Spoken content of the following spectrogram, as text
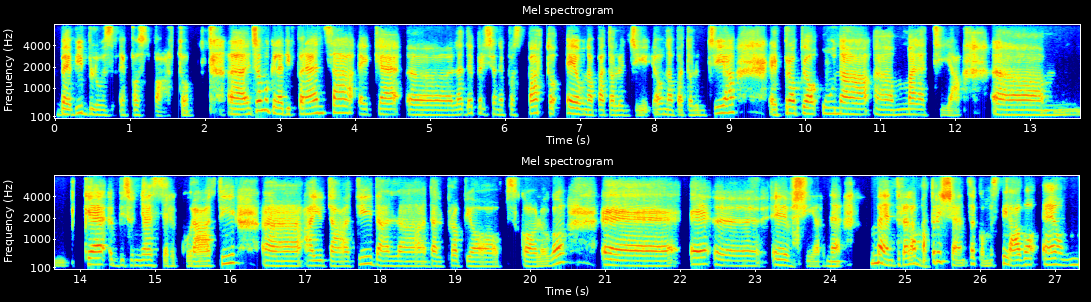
baby blues e postparto. Uh, diciamo che la differenza è che uh, la depressione postparto è una patologia, è, una patologia, è proprio una uh, malattia ehm, che bisogna essere curati, aiutati dal, dal proprio proprio psicologo eh, e, eh, e uscirne mentre la matrescenza, come spiegavo, è un,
